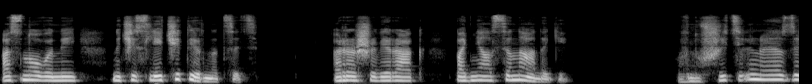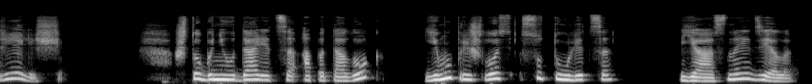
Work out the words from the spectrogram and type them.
основанной на числе 14. Рашаверак поднялся на ноги. Внушительное зрелище. Чтобы не удариться о потолок, ему пришлось сутулиться. Ясное дело,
